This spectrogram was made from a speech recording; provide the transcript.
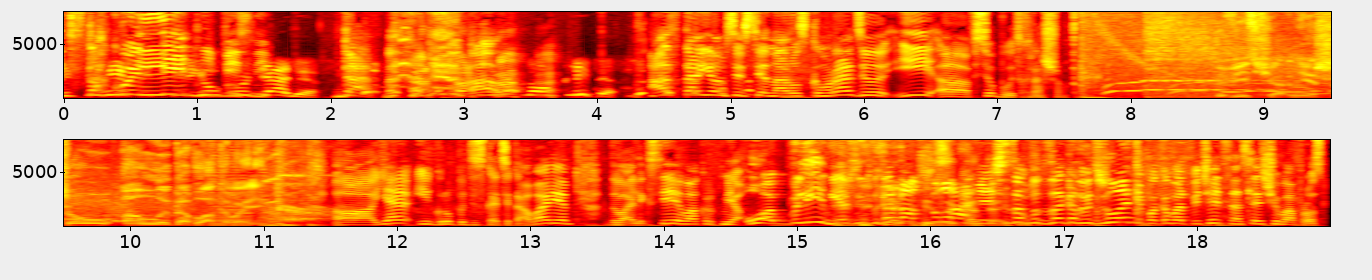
И с такой летней песней. грудями. Да. А, В новом клипе. Остаемся все на русском радио, и все будет хорошо. Вечернее шоу Аллы Довлатовой. А, я и группа «Дискотека Авария». Два Алексея вокруг меня. О, блин, я же не загадала желание. Я сейчас буду загадывать желание, пока вы отвечаете на следующий вопрос.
